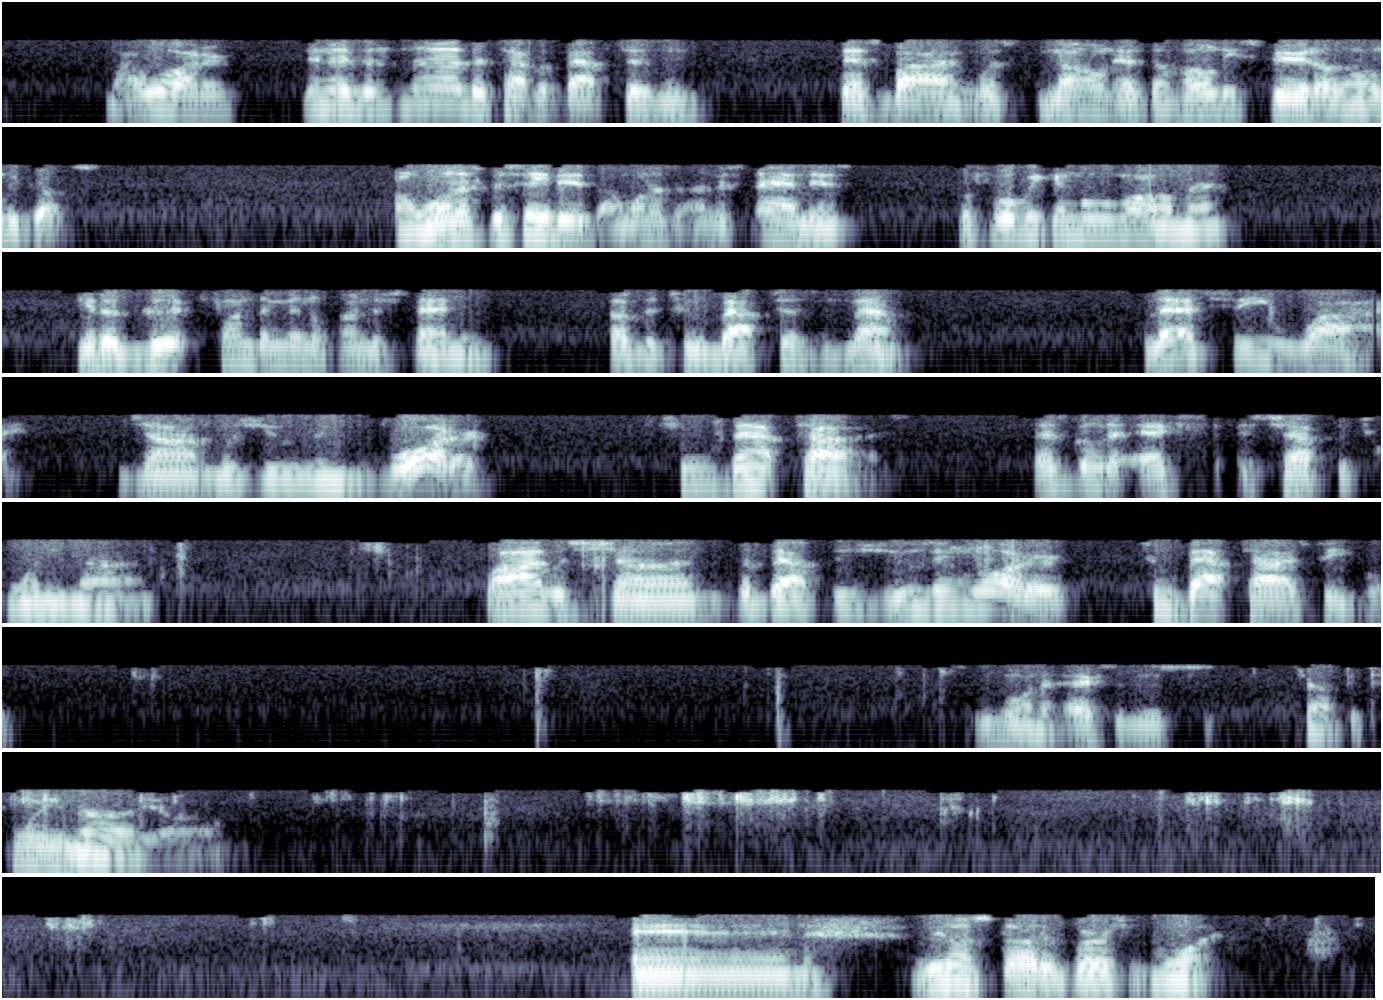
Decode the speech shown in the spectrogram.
by water. Then there's another type of baptism that's by what's known as the Holy Spirit or the Holy Ghost. I want us to see this. I want us to understand this before we can move on, man. Get a good fundamental understanding of the two baptisms. Now, let's see why John was using water to baptize. Let's go to Exodus chapter 29. Why was John the Baptist using water to baptize people? We're going to Exodus chapter 29, y'all. And we're going to start at verse 1.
